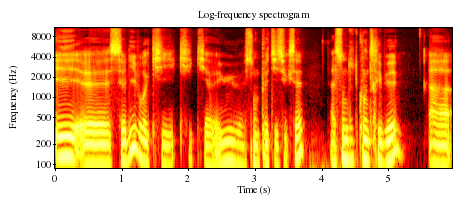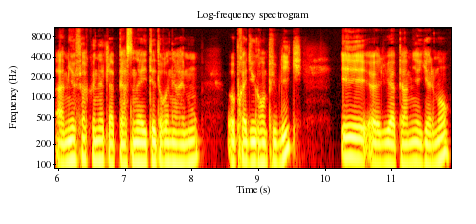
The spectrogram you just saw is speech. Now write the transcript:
et euh, ce livre, qui, a eu son petit succès, a sans doute contribué à, mieux faire connaître la personnalité de René Raymond auprès du grand public et euh, lui a permis également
